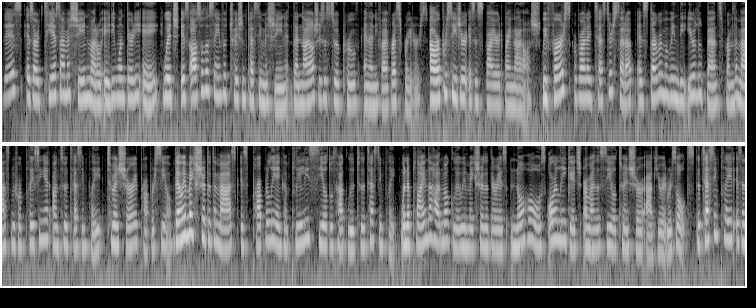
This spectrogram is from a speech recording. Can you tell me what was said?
This is our TSI machine model 8130A, which is also the same filtration testing machine that NIOSH uses to approve N95 respirators. Our procedure is inspired by NIOSH. We first run a tester setup and start removing the ear loop bands from the mask before placing it onto a testing plate to ensure a proper seal. Then we make sure that the mask is properly and completely sealed with hot glue to the testing plate. When applying the hot melt glue, we make sure that there is no holes or leakage around the seal to ensure accurate results. The testing plate is an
